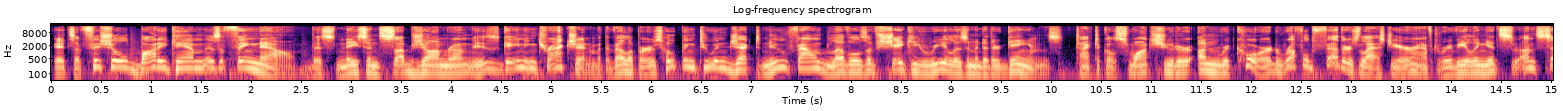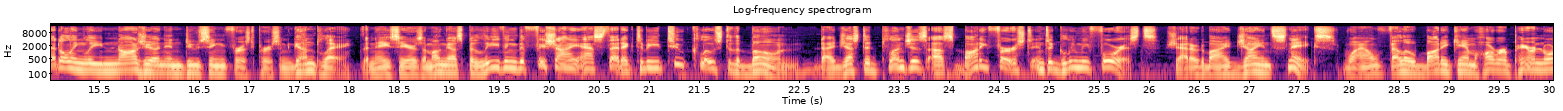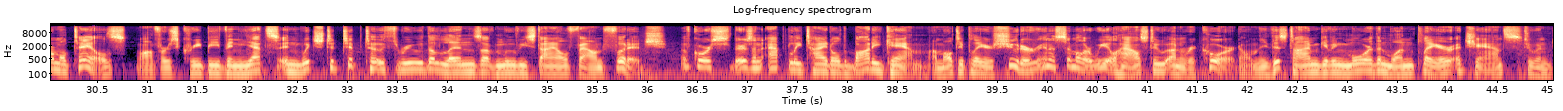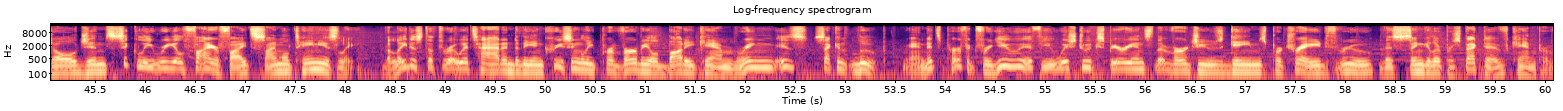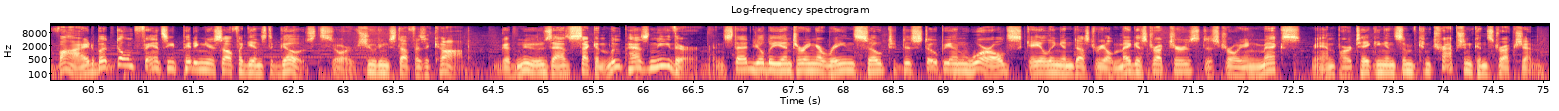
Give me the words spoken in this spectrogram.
It's official, body cam is a thing now. This nascent subgenre is gaining traction, with developers hoping to inject newfound levels of shaky realism into their games. Tactical SWAT shooter Unrecord ruffled feathers last year after revealing its unsettlingly nausea-inducing first-person gunplay. The naysayers among us believing the fisheye aesthetic to be too close to the bone. Digested plunges us body first into gloomy forests, shadowed by giant snakes, while fellow bodycam horror parent Paranormal Tales offers creepy vignettes in which to tiptoe through the lens of movie style found footage. Of course, there's an aptly titled Body Cam, a multiplayer shooter in a similar wheelhouse to Unrecord, only this time giving more than one player a chance to indulge in sickly real firefights simultaneously. The latest to throw its hat into the increasingly proverbial body cam ring is Second Loop, and it's perfect for you if you wish to experience the virtues games portrayed through this singular perspective can provide, but don't fancy pitting yourself against ghosts or shooting stuff as a cop. Good news, as Second Loop has neither. Instead, you'll be entering a rain-soaked dystopian world, scaling industrial megastructures, destroying mechs, and partaking in some contraption construction.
